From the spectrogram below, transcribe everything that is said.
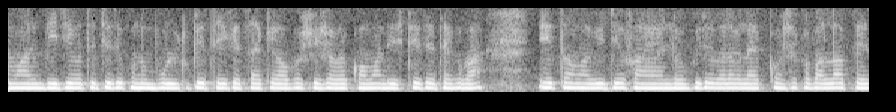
আমার ভিডিওতে যদি কোনো ভুল ত্রুটি থেকে থাকে, অবশ্যই সবাই ক্ষমা দৃষ্টিতে দেখবা। এই তো আমার ভিডিও ফাইনাল ভিডিও ভালো লাইক কমেন্ট করবা। আল্লাহ হাফেজ।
